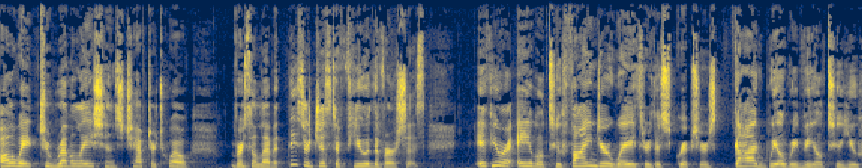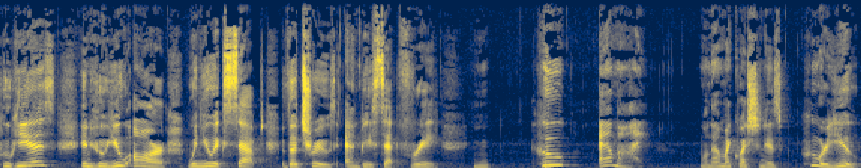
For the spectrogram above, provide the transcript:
all the way to Revelations chapter 12, verse 11. These are just a few of the verses. If you are able to find your way through the scriptures, God will reveal to you who He is and who you are when you accept the truth and be set free. Who am I? Well, now my question is who are you?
